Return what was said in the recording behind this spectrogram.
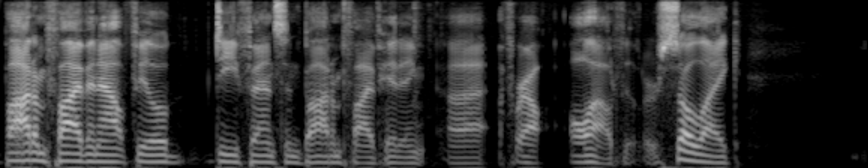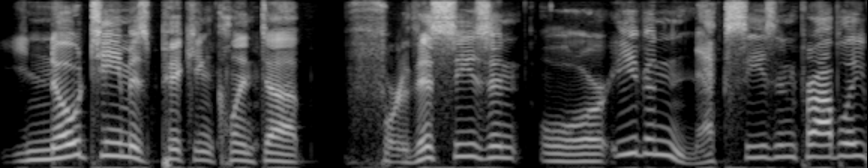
bottom five in outfield defense and bottom five hitting uh, for out, all outfielders. So, like, no team is picking Clint up for this season or even next season, probably.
